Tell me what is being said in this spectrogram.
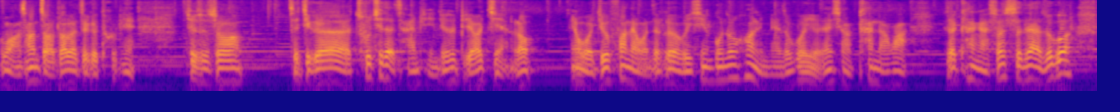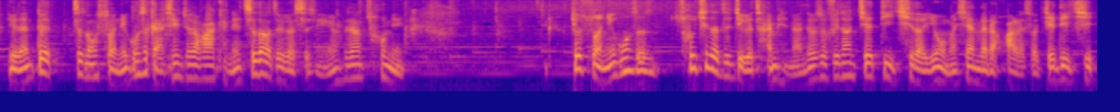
网上找到了这个图片，就是说这几个初期的产品就是比较简陋。那我就放在我这个微信公众号里面，如果有人想看的话，再看看。说实在，如果有人对这种索尼公司感兴趣的话，肯定知道这个事情，因为非常出名。就索尼公司初期的这几个产品呢，都是非常接地气的。用我们现在的话来说，接地气。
